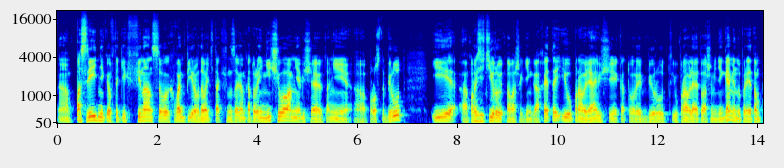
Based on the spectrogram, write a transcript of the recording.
а, посредников, таких финансовых вампиров, давайте так их назовем, которые ничего вам не обещают. Они а, просто берут и а, паразитируют на ваших деньгах. Это и управляющие, которые берут и управляют вашими деньгами, но при этом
